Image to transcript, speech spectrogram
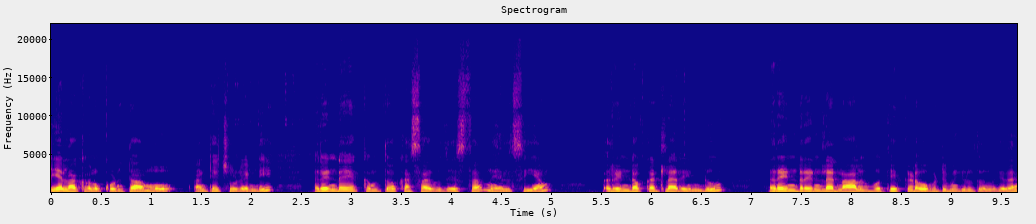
ఎలా కనుక్కుంటాము? అంటే చూడండి రెండో ఎక్కంతో కసాగు చేస్తాం ఎల్సిఎం. రెండు ఒకట్ల రెండు రెండు రెండ్ల నాలుగు పోతే ఇక్కడ ఒకటి మిగులుతుంది కదా.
